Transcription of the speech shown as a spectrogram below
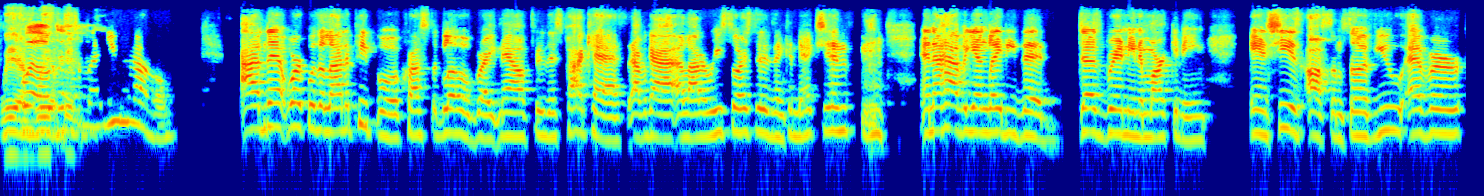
We have, well, we have just been- to let you know, I network with a lot of people across the globe right now through this podcast. I've got a lot of resources and connections, and I have a young lady that does branding and marketing, and she is awesome. So if you ever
